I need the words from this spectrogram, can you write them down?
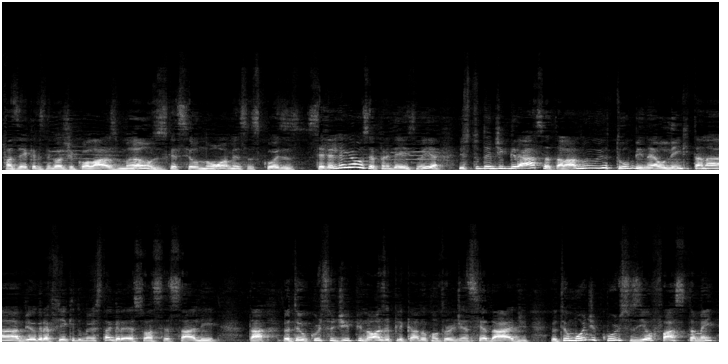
Fazer aqueles negócios de colar as mãos, esquecer o nome, essas coisas. Seria legal você aprender isso, não ia? Isso tudo é de graça, tá lá no YouTube, né? O link tá na biografia aqui do meu Instagram, é só acessar ali tá? Eu tenho curso de hipnose aplicado ao controle de ansiedade. Eu tenho um monte de cursos e eu faço também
